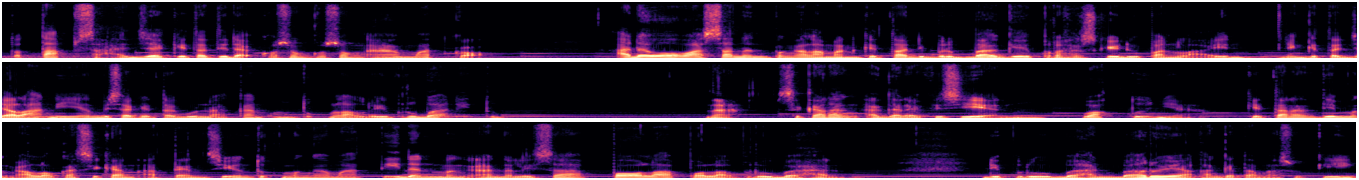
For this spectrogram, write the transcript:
tetap saja kita tidak kosong-kosong amat kok. Ada wawasan dan pengalaman kita di berbagai proses kehidupan lain yang kita jalani yang bisa kita gunakan untuk melalui perubahan itu. Nah, sekarang agar efisien, waktunya kita nanti mengalokasikan atensi untuk mengamati dan menganalisa pola-pola perubahan. Di perubahan baru yang akan kita masuki,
